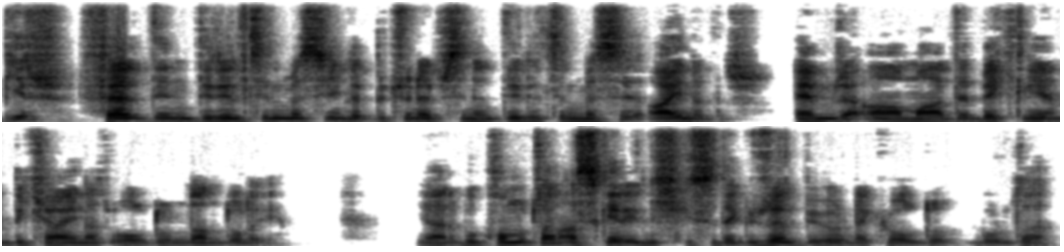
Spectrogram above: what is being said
bir ferdin diriltilmesiyle bütün hepsinin diriltilmesi aynıdır. Emre amade bekleyen bir kainat olduğundan dolayı. Yani bu komutan asker ilişkisi de güzel bir örnek oldu burada.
